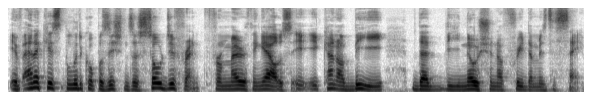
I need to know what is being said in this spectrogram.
if anarchist political positions are so different from everything else, it, it cannot be that the notion of freedom is the same.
